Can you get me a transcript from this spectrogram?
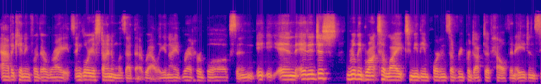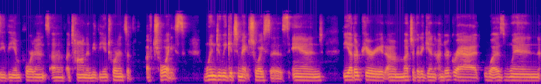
advocating for their rights. And gloria steinem was at that rally and i had read her books and it, and it just really brought to light to me the importance of reproductive health and agency the importance of autonomy the importance of, of choice. When do we get to make choices? And the other period, um, much of it again undergrad, was when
